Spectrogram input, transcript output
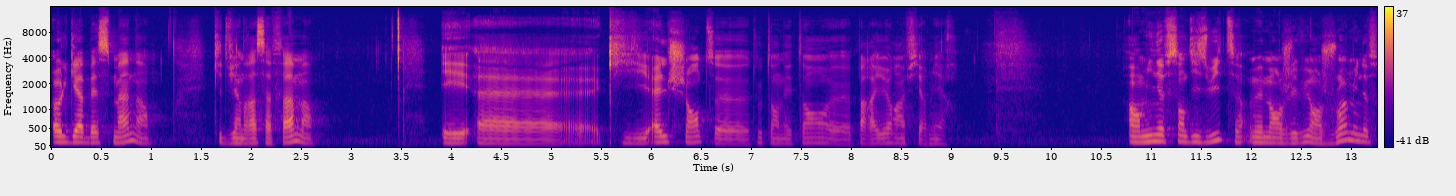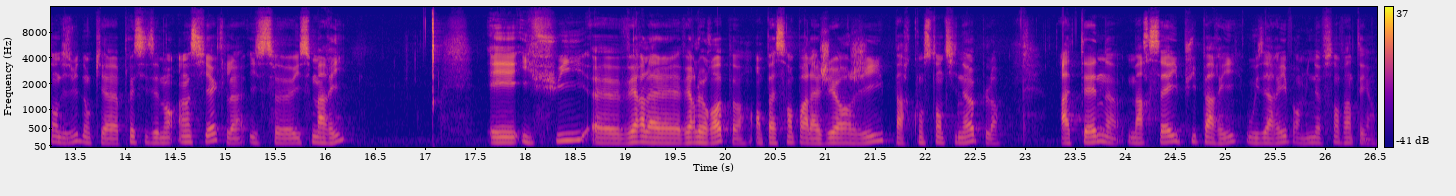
Olga Bessman, qui deviendra sa femme et euh, qui, elle, chante euh, tout en étant euh, par ailleurs infirmière. En 1918, même j'ai vu en juin 1918, donc il y a précisément un siècle, il se, il se marie et il fuit vers l'Europe en passant par la Géorgie, par Constantinople, Athènes, Marseille, puis Paris, où ils arrivent en 1921.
